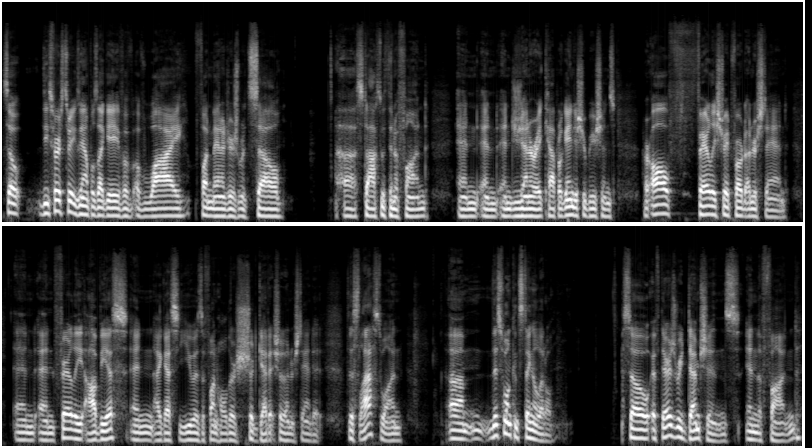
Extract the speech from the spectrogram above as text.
So these first three examples I gave of, of why fund managers would sell uh, stocks within a fund and and and generate capital gain distributions are all fairly straightforward to understand and and fairly obvious. And I guess you as a fund holder should get it, should understand it. This last one, um, this one can sting a little. So if there's redemptions in the fund,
